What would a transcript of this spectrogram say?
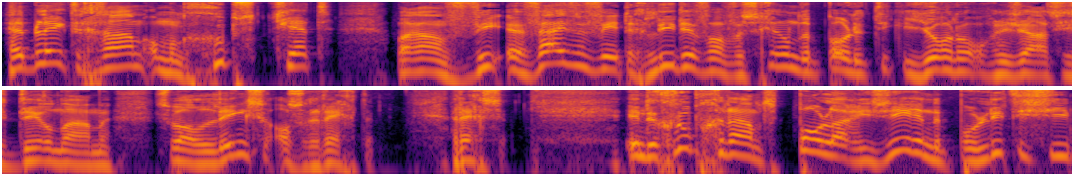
Het bleek te gaan om een groepschat... waaraan 45 lieden van verschillende politieke jongerenorganisaties deelnamen... zowel links als rechten. rechtse. In de groep genaamd Polariserende Politici...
